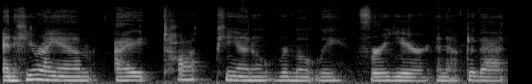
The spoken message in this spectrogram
and here i am. I taught piano remotely for a year. And after that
